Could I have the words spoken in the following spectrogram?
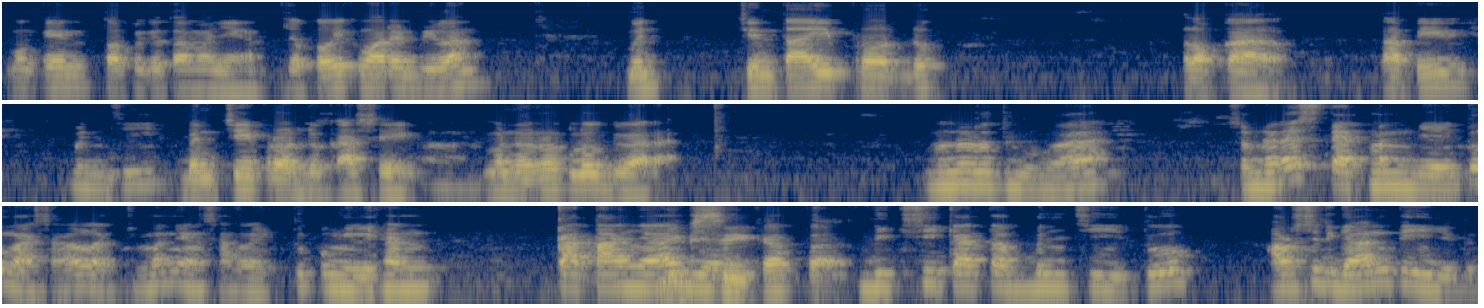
mungkin topik utamanya. Jokowi kemarin bilang mencintai produk lokal, tapi benci benci produk asing. Hmm. Menurut lu gimana? menurut gua sebenarnya statement dia itu nggak salah cuman yang salah itu pemilihan katanya aja Diksi kata. diksi kata benci itu harusnya diganti gitu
